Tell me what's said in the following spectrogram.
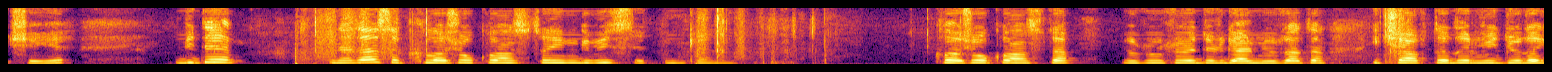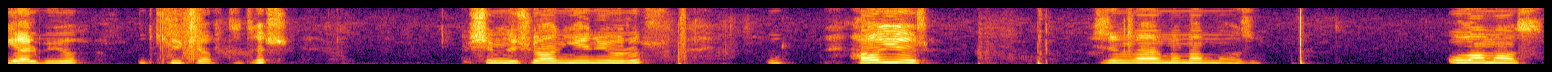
şeyi. Bir de nedense Clash of Clans'tayım gibi hissettim kendimi. Clash of Clans'ta uzun süredir gelmiyor. Zaten iki haftadır videoda gelmiyor. 2-3 haftadır. Şimdi şu an yeniyoruz. Hayır. İzin vermemem lazım. Olamaz.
